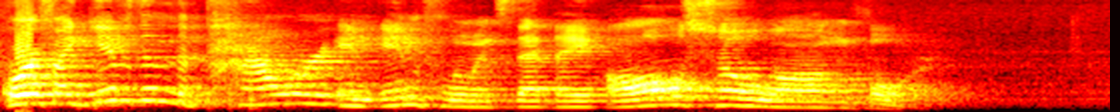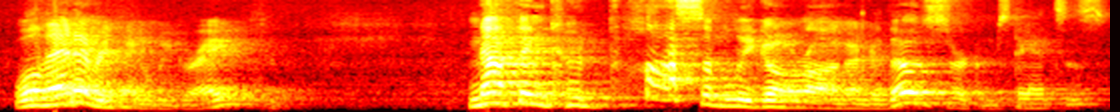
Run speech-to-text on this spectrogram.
or if I give them the power and influence that they all so long for, well, then everything will be great. Nothing could possibly go wrong under those circumstances.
